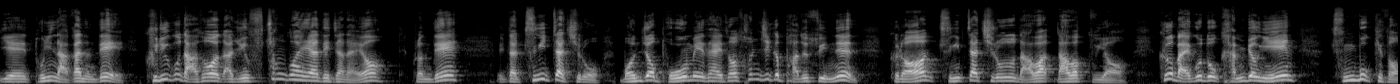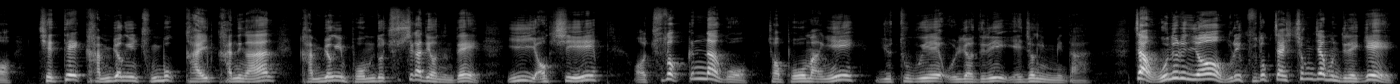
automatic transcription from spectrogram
예 돈이 나가는데 그리고 나서 나중에 후청구해야 되잖아요. 그런데 일단 중입자 치료 먼저 보험회사에서 선지급 받을 수 있는 그런 중입자 치료도 나와, 나왔고요. 그거 말고도 간병인 중복해서 재택 간병인 중복 가입 가능한 간병인 보험도 출시가 되었는데 이 역시 어, 추석 끝나고 저 보호망이 유튜브에 올려드릴 예정입니다. 자 오늘은요 우리 구독자 시청자분들에게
